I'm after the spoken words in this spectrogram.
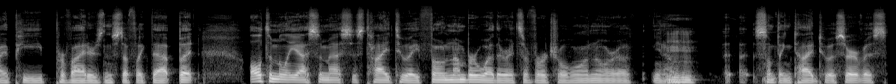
IP providers and stuff like that. But ultimately, SMS is tied to a phone number, whether it's a virtual one or a you know a- something tied to a service,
